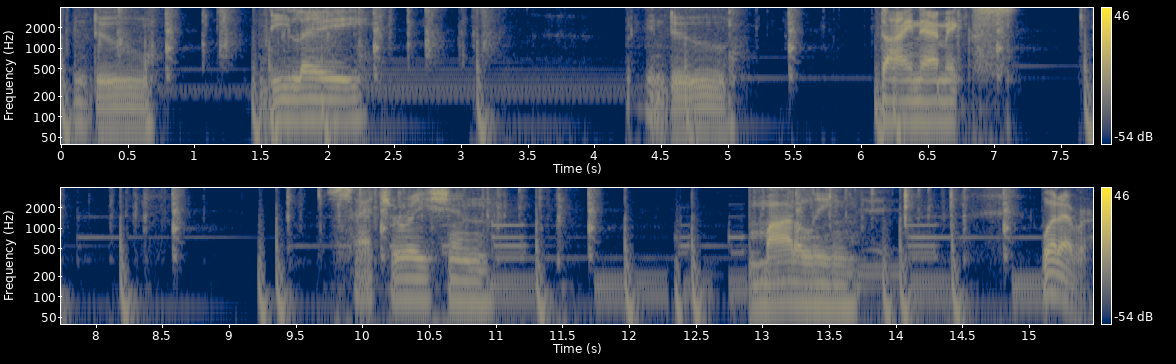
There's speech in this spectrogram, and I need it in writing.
we can do delay, we can do dynamics, saturation, modeling, whatever.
